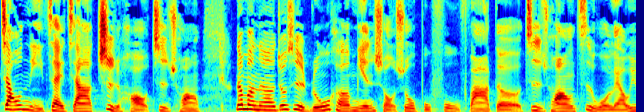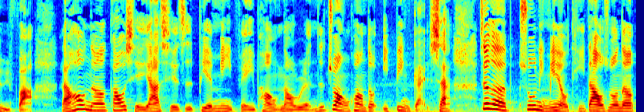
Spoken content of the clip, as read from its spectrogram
教你在家治好痔疮》。那么呢，就是如何免手术不复发的痔疮自我疗愈法。然后呢，高血压、血脂、便秘、肥胖、恼人的状况都一并改善。这个书里面有提到说呢。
